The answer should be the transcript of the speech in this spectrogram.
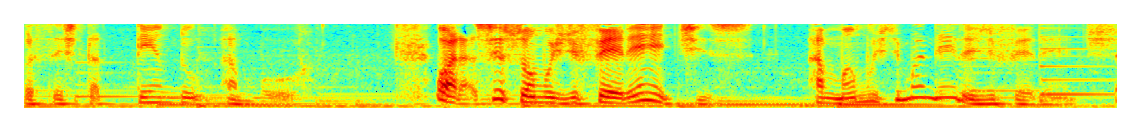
Você está tendo amor. Ora, se somos diferentes, amamos de maneiras diferentes.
